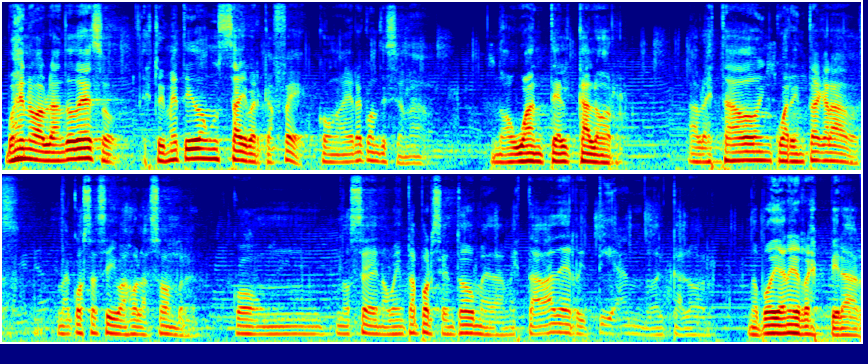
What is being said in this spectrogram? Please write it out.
Bueno, hablando de eso, estoy metido en un cybercafé con aire acondicionado. No aguanté el calor. Habrá estado en 40 grados, una cosa así, bajo la sombra, con, no sé, 90% de humedad. Me estaba derritiendo el calor. No podía ni respirar.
